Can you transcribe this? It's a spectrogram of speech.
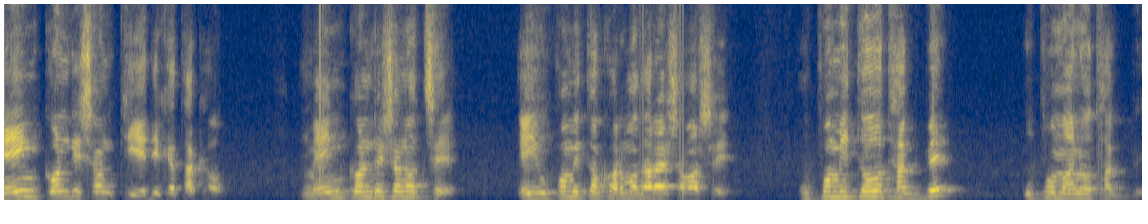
মেইন কন্ডিশন কি? এদিকে তাকাও। মেইন কন্ডিশন হচ্ছে, এই উপমিত কর্মধারায় সমাসে উপমিতও থাকবে, উপমানও থাকবে।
